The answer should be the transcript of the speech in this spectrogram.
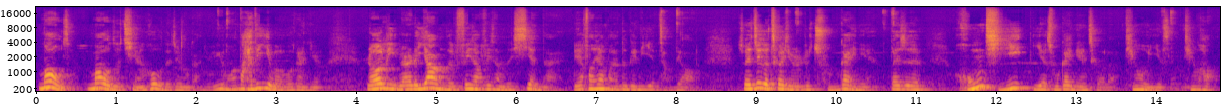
帽子，帽子前后的这种感觉，玉皇大帝吧，我感觉。然后里边的样子非常非常的现代，连方向盘都给你隐藏掉了。所以这个车型是纯概念，但是红旗也出概念车了，挺有意思，挺好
